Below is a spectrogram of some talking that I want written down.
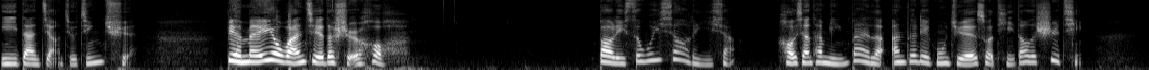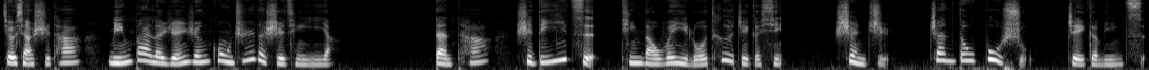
一旦讲究精确，便没有完结的时候。鲍里斯微笑了一下，好像他明白了安德烈公爵所提到的事情，就像是他明白了人人共知的事情一样。但他是第一次听到威伊罗特这个姓，甚至战斗部署这个名词。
